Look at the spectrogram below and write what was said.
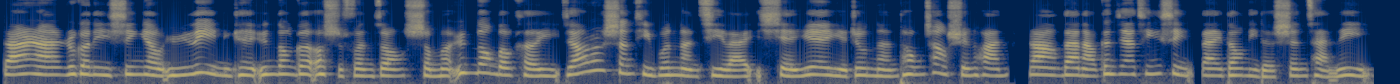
当然，如果你心有余力，你可以运动个二十分钟，什么运动都可以，只要让身体温暖起来，血液也就能通畅循环，让大脑更加清醒，带动你的生产力。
